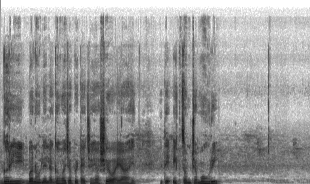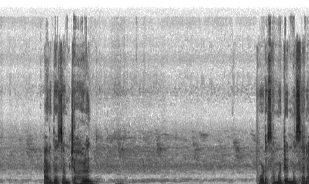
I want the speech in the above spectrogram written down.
घरी बनवलेल्या गव्हाच्या पिठाच्या ह्या शेवया आहेत. इथे एक चमचा मोहरी अर्धा चमचा हळद थोडासा मटण मसाला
